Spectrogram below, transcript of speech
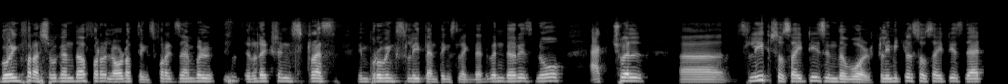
going for ashwagandha for a lot of things. For example, reduction in stress, improving sleep, and things like that. When there is no actual uh, sleep societies in the world, clinical societies that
